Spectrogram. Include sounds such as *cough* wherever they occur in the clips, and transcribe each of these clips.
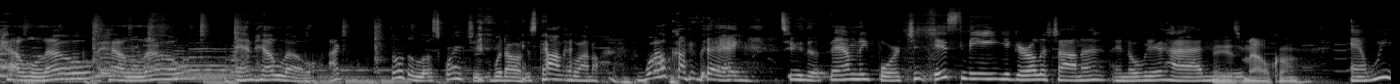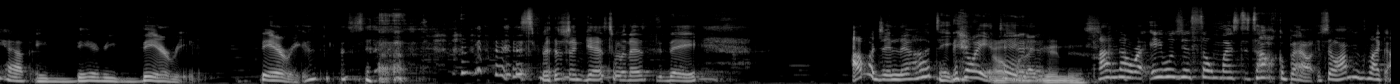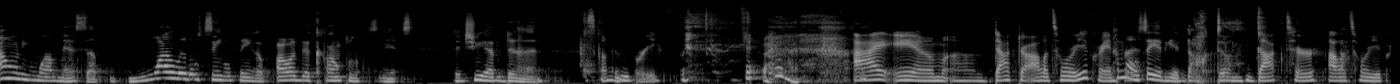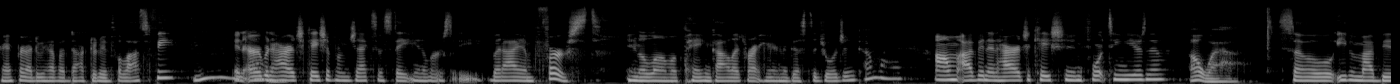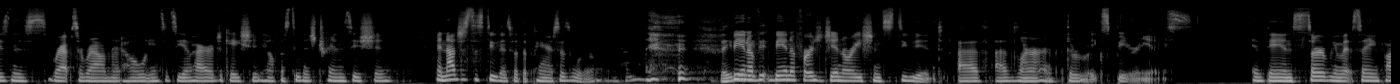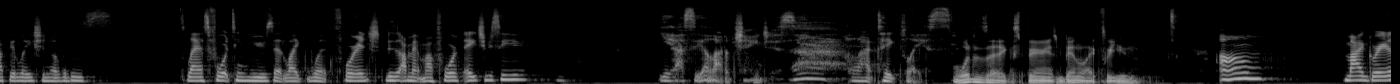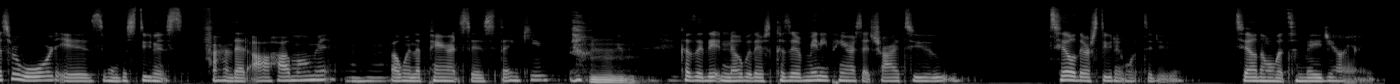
Hello, hello, and hello. I throw the little scratchy with all this of going on. Welcome back to the Family Fortune. It's me, your girl Ashana, and over there hiding. It's is- Malcolm. And we have a very, very, very *laughs* special guest with us today. I'm gonna just let her take. Go ahead, Oh take my it. goodness. I know, right? It was just so much to talk about. So I'm like, I don't even want to mess up one little single thing of all the accomplishments that you have done. It's going to be brief. *laughs* *laughs* I am um, Dr. Ala'Torya Cranford. Come on, say it again, doctor. Dr. Ala'Torya Cranford. I do have a doctorate in philosophy in urban higher education from Jackson State University, but I am first an alum of Payne College right here in Augusta, Georgia. Come on. Um, I've been in higher education 14 years now. Oh wow. So even my business wraps around that whole entity of higher education, helping students transition, and not just the students, but the parents as well. *laughs* They being a it. being a first generation student, I've I've learned through experience, and then serving that same population over these last 14 years at like what four inch. I'm at my fourth HBCU. Yeah, I see a lot of changes, *sighs* a lot take place. What has that experience been like for you? Um, my greatest reward is when the students find that aha moment, or when the parent says thank you *laughs* Mm. because they didn't know. But there's because there are many parents that try to tell their student what to do, tell them what to major in,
